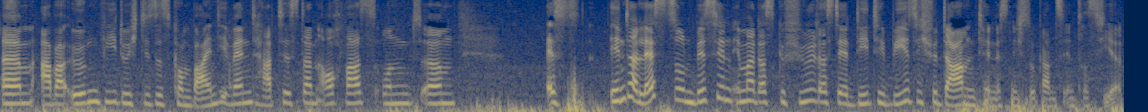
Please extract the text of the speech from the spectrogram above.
Ähm, aber irgendwie durch dieses Combined Event hat es dann auch was und ähm, es hinterlässt so ein bisschen immer das Gefühl, dass der DTB sich für Damentennis nicht so ganz interessiert.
